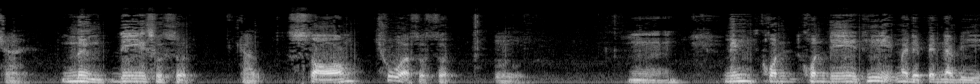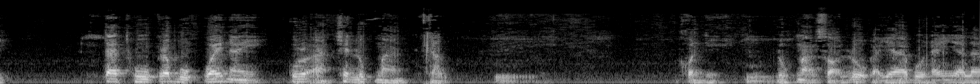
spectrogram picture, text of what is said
ใช่หนึ่งดีสุดครับๆสองชั่วสุดอืมๆอืม มีคนคนดีที่ไม่ได้เป็นนบี แต่ถูกระบุไว้ในกุรอานเช่นลุกมานครับอืมคนดีอืมลุกมานสอนลูกอะยาบุนัยยะลา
